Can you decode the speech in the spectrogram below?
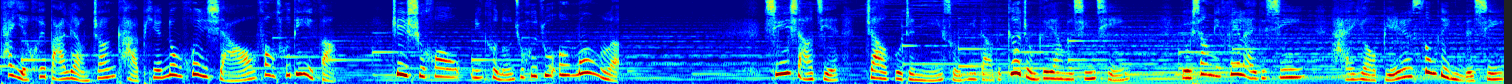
他也会把两张卡片弄混淆，放错地方，这时候你可能就会做噩梦了。新小姐照顾着你所遇到的各种各样的心情，有向你飞来的心，还有别人送给你的心。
